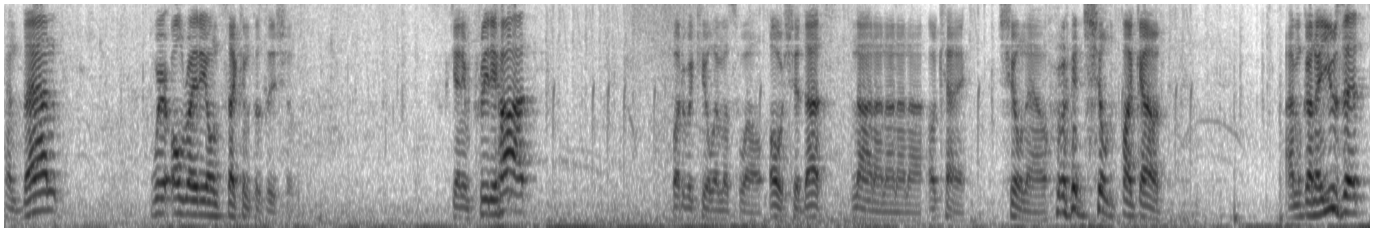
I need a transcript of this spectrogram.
And then, we're already on second position. It's getting pretty hot, but we kill him as well. Oh shit, that's... No, no, no, no, no. Okay, chill now. chill the fuck out. I'm gonna use it!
